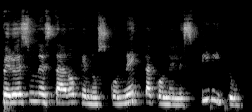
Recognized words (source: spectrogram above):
pero es un estado que nos conecta con el espíritu.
